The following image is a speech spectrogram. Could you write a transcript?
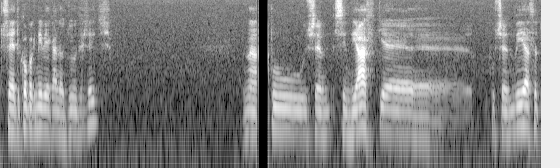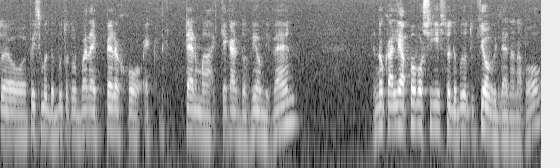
εξαιρετικό παιχνίδι έκανε ο Τζούρισιτς να που συνδυάστηκε που συνδύασε το επίσημο ντεμπούτο του με ένα υπέροχο τέρμα και έκανε το 2-0 ενώ καλή απόδοση είχε στο ντεμπούτο του Κιόβιλ ένα να πω.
